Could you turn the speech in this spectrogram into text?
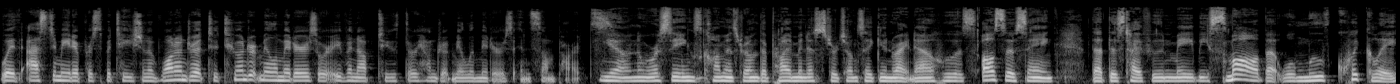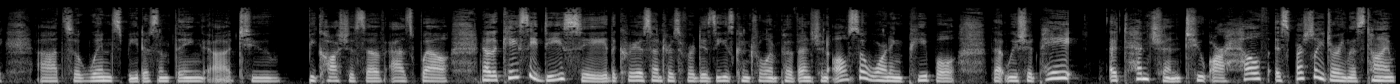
with estimated precipitation of 100 to 200 millimeters or even up to 300 millimeters in some parts. Yeah, and we're seeing comments from the Prime Minister Chung Se-kyun right now who is also saying that this typhoon may be small but will move quickly. Uh, so wind speed is something uh, to be cautious of as well. Now, the KCDC, the Korea Centers for Disease Control and Prevention, also warning people that we should pay attention to our health, especially during this time,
